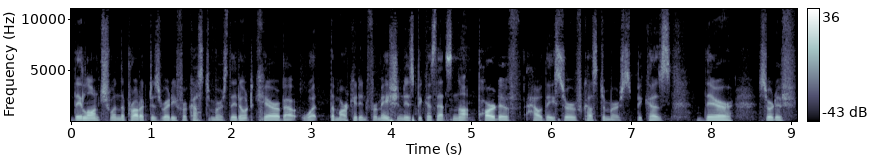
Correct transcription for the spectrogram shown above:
they launch when the product is ready for customers. They don't care about what the market information is because that's not part of how they serve customers because their sort of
